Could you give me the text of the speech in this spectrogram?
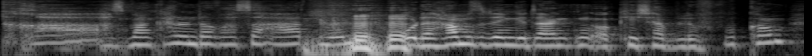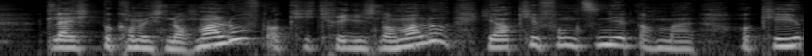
krass, man kann unter Wasser atmen. Oder haben sie den Gedanken, okay, ich habe Luft bekommen, gleich bekomme ich nochmal Luft, okay, kriege ich nochmal Luft. Ja, okay, funktioniert nochmal, okay.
